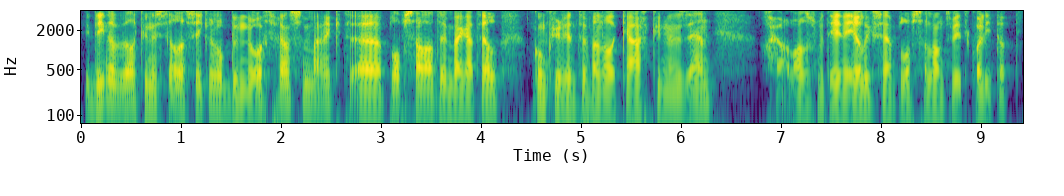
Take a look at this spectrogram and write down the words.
ik denk dat we wel kunnen stellen dat zeker op de Noord-Franse markt Plopsaland en Bagatelle concurrenten van elkaar kunnen zijn ja, laten we meteen eerlijk zijn, Plopsaland weet kwalitatief,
